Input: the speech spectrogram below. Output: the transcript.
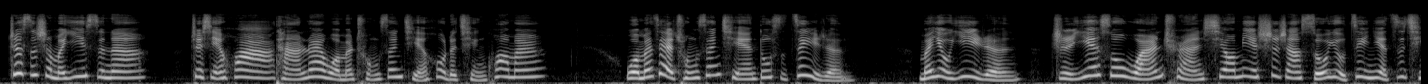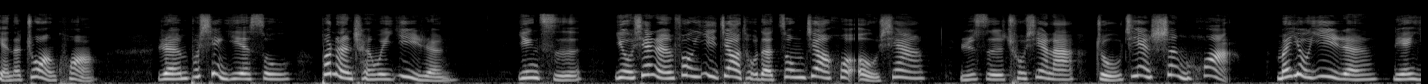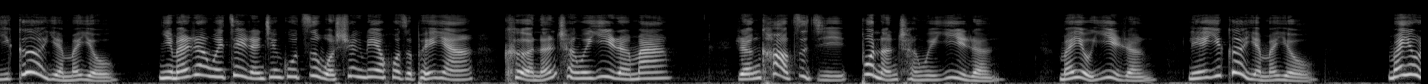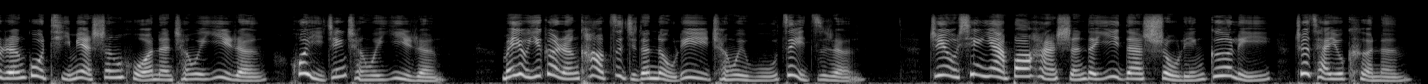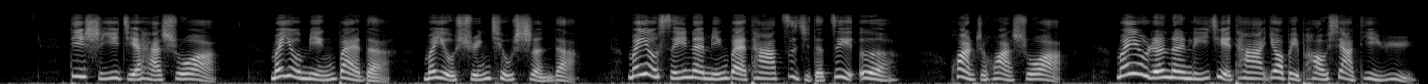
这是什么意思呢？这些话谈论我们重生前后的情况吗？我们在重生前都是罪人，没有一人，指耶稣完全消灭世上所有罪孽之前的状况。人不信耶稣，不能成为艺人。因此，有些人奉异教徒的宗教或偶像，于是出现了逐渐圣化。没有义人，连一个也没有。你们认为罪人经过自我训练或者培养，可能成为义人吗？人靠自己不能成为义人，没有义人，连一个也没有。没有人过体面生活能成为义人，或已经成为义人。没有一个人靠自己的努力成为无罪之人。只有信仰包含神的义的守灵割离，这才有可能。第十一节还说。没有明白的，没有寻求神的，没有谁能明白他自己的罪恶。换句话说，没有人能理解他要被抛下地狱。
